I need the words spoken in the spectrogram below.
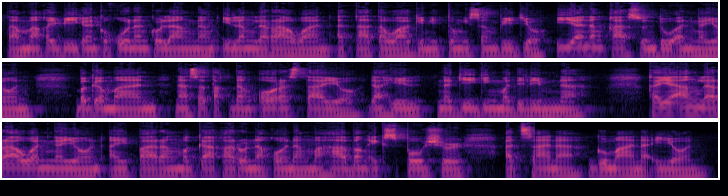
Tama kaibigan, kukunan ko lang ng ilang larawan at tatawagin itong isang video. Iyan ang kasunduan ngayon. Bagaman, nasa takdang oras tayo dahil nagiging madilim na. Kaya ang larawan ngayon ay parang magkakaroon ako ng mahabang exposure at sana gumana iyon.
